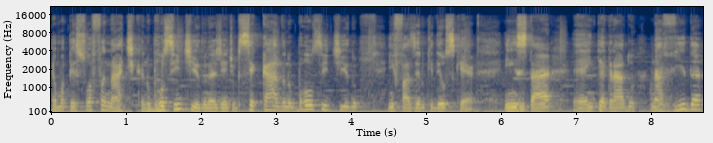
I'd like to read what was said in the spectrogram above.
é uma pessoa fanática, no bom sentido, né, gente? Obcecada no bom sentido em fazer o que Deus quer, em estar é, integrado na vida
